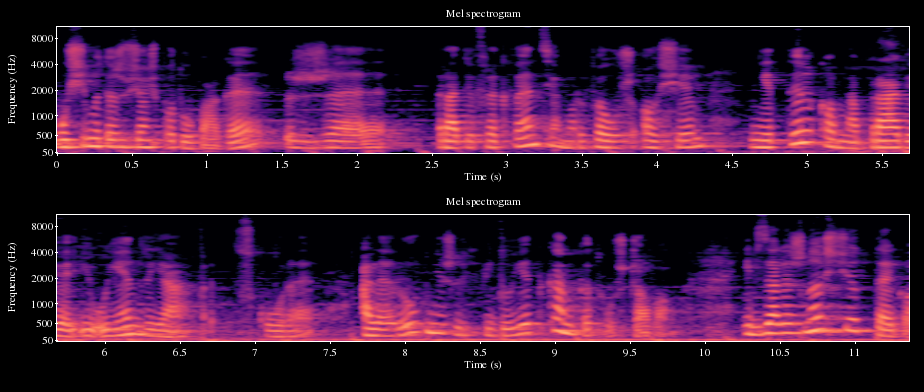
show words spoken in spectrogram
Musimy też wziąć pod uwagę, że radiofrekwencja Morfeusz 8 nie tylko naprawia i ujędrnia skórę, ale również likwiduje tkankę tłuszczową. I w zależności od tego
